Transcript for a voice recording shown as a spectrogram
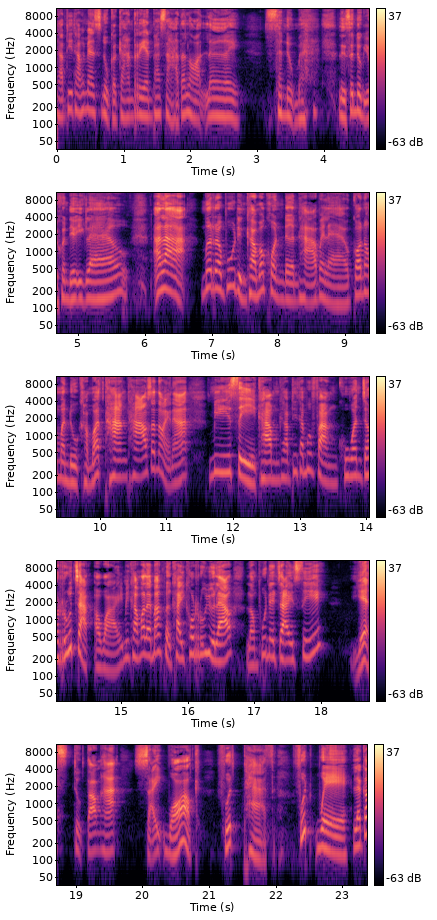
ครับที่ทำให้แมนสนุกกับการเรียนภาษาตลอดเลย สนุกไหมหรือสนุกอยู่คนเดียวอีกแล้วอะล่ะ เมื่อเราพูดถึงคำว่าคนเดินเท้าไปแล้ว ก็ต้องมาดูคำว่าทางเท้าซะหน่อยนะ มี 4คำครับที่ท่านผู้ฟังควรจะรู้จักเอาไว้ มีคำว่าอะไรบ้างเผื่อใครเขารู้อยู่แล้ว ลองพูดในใจสิ yes ถูกต้องฮะ sidewalk footpath footway แล้วก็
